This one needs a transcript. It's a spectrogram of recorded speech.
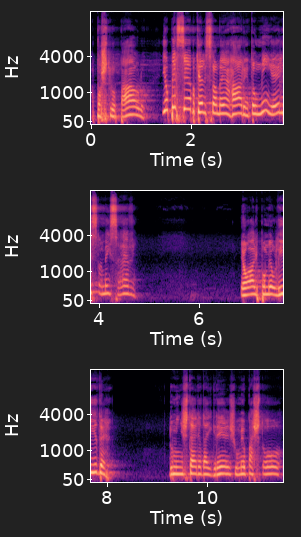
apóstolo Paulo, e eu percebo que eles também erraram, então nem eles também servem. Eu olho para o meu líder do ministério da igreja, o meu pastor,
